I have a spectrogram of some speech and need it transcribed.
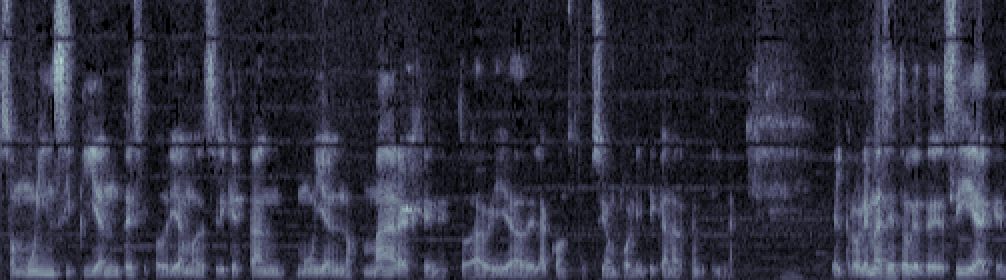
Son muy incipientes y podríamos decir que están muy en los márgenes todavía de la construcción política en Argentina. El problema es esto que te decía, que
